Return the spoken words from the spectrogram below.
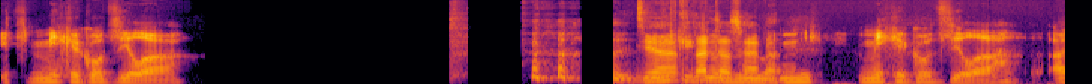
it's Mecha Godzilla." Yeah, Mecha that does happen. Mecha Godzilla. I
